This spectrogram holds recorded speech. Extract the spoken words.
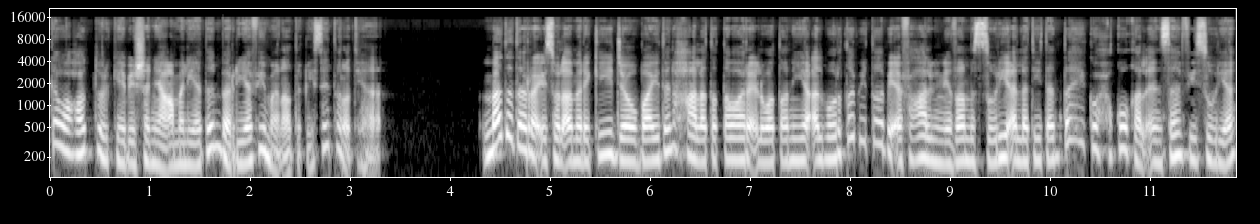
توعد تركيا بشن عملية برية في مناطق سيطرتها. مدد الرئيس الأمريكي جو بايدن حالة الطوارئ الوطنية المرتبطة بأفعال النظام السوري التي تنتهك حقوق الإنسان في سوريا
